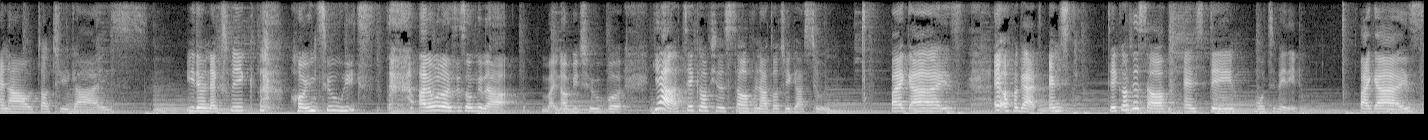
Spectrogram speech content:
and I'll talk to you guys either next week. or oh, in two weeks. I don't want to say something that might not be true, but yeah, take care of yourself and I'll talk to you guys soon. Bye, guys. Hey, I forgot. And take care of yourself and stay motivated. Bye, guys.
